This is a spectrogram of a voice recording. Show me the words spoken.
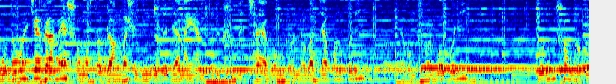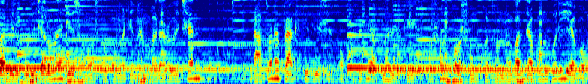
মধুবৈচা গ্রামের সমস্ত গ্রামবাসী বৃন্দদের জানাই আন্তরিক শুভেচ্ছা এবং ধন্যবাদ জ্ঞাপন করি এবং সর্বোপরি তরুণ সংঘ ক্লাবের পরিচালনায় যে সমস্ত কমিটি মেম্বাররা রয়েছেন দাঁতনে প্রাকৃতিক দৃশ্যের পক্ষ থেকে আপনাদেরকে অসংখ্য অসংখ্য ধন্যবাদ জ্ঞাপন করি এবং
